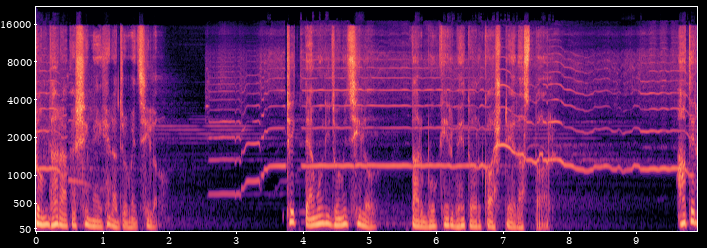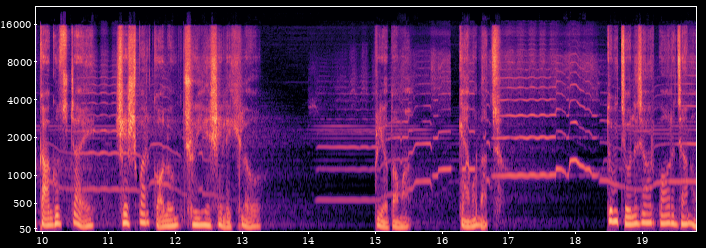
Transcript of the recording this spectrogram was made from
সন্ধ্যার আকাশে মেঘেরা জমেছিল। ঠিক তেমনই জমেছিল তার বুকের ভেতর কষ্টের স্তর হাতের কাগজটায় শেষবার কলম ছুঁয়ে এসে লিখল, প্রিয়তমা, কেমন আছো? তুমি চলে যাওয়ার পর জানো,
